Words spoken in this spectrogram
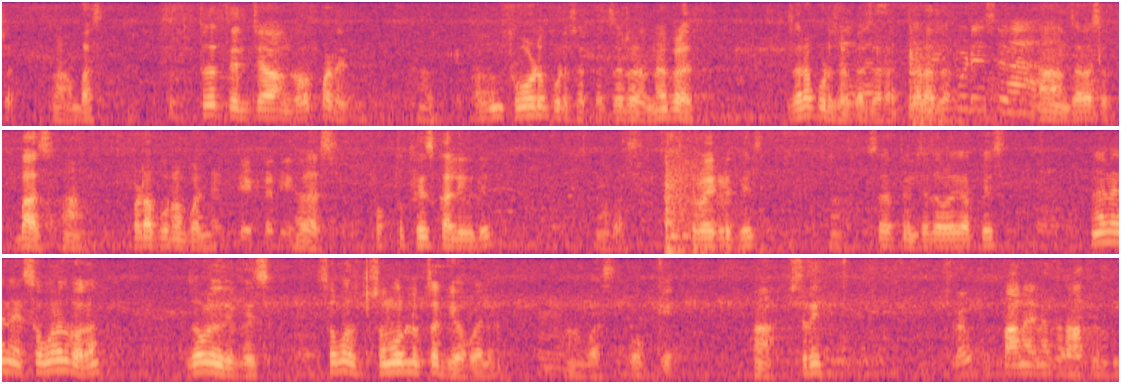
सर हां बस. तर त्यांच्या अंगावर पडायचं. हां अजून थोडं पुढे सरका जरा न कळत जरा पुढे सरका जरा जरा जरा. हां जरा सर बस हां. पडा पूर्णपणे. बस. फक्त फेस खाली येऊ दे हां बस. थोडा इकडे फेस हां. सर त्यांच्या जवळ या फेस नाही नाही नाही. समोरच बघा. जवळ येऊ दे फेस समोर समोर लुपचा घेऊ पहिला. हां बस. ओके. हां श्री. पान आहे ना तर हात येऊ दे.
